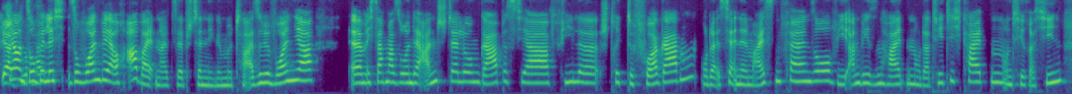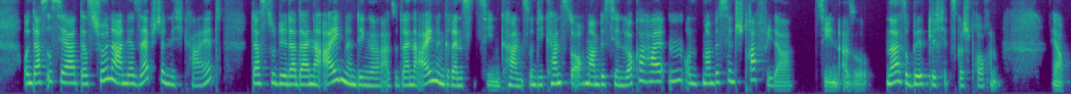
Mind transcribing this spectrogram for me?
ja, ja und so will ich, so wollen wir ja auch arbeiten als selbstständige Mütter. Also wir wollen ja ähm, ich sag mal so, in der Anstellung gab es ja viele strikte Vorgaben oder ist ja in den meisten Fällen so, wie Anwesenheiten oder Tätigkeiten und Hierarchien. Und das ist ja das Schöne an der Selbstständigkeit, dass du dir da deine eigenen Dinge, also deine eigenen Grenzen ziehen kannst. Und die kannst du auch mal ein bisschen locker halten und mal ein bisschen straff wieder ziehen. Also ne, so bildlich jetzt gesprochen. Ja.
